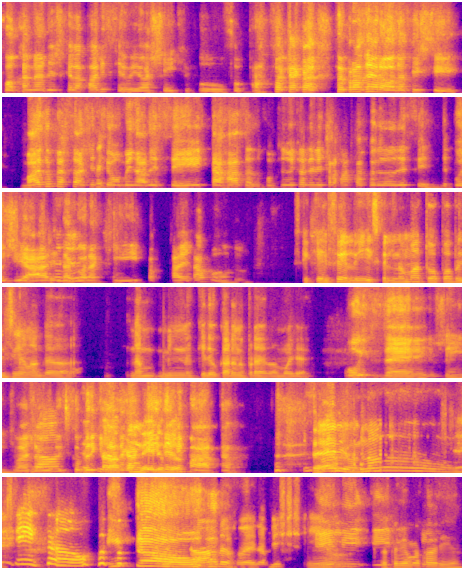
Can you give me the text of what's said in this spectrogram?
foi uma caminhada desde que ele apareceu. E eu achei, tipo, foi, pra, foi, foi prazerosa assistir. Mas o personagem desse homem na DC tá arrasando. Continue trazendo ele pra pra coisa da DC. Depois de Ares, Uhum. agora aqui, tá acabando. Fiquei feliz que ele não matou a pobrezinha lá da, da menina que deu carona pra ela, a mulher. Pois é, gente. Mas já Nossa. descobri que HQs medo, ele mata. Sério? Não! Então, Então, Cara, velho, a bichinha. ele. Eu também mataria.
